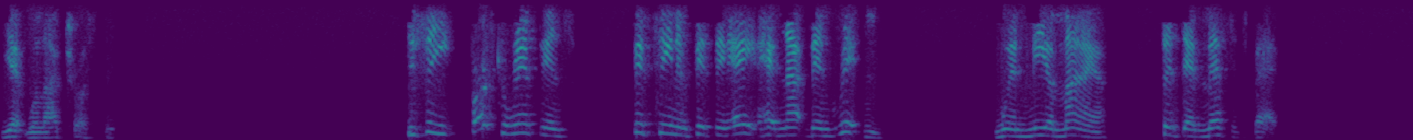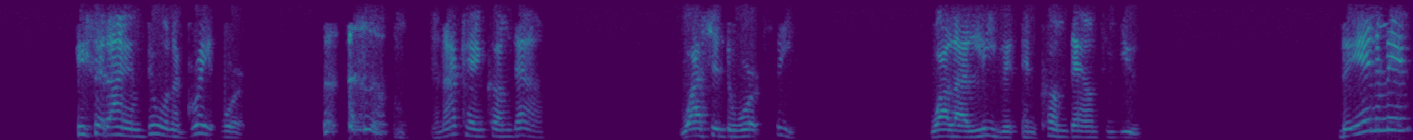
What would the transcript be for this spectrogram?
yet will I trust him. You see, First Corinthians 15 and 58 had not been written when Nehemiah sent that message back. He said, I am doing a great work, and I can't come down. Why should the work cease while I leave it and come down to you? The enemy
